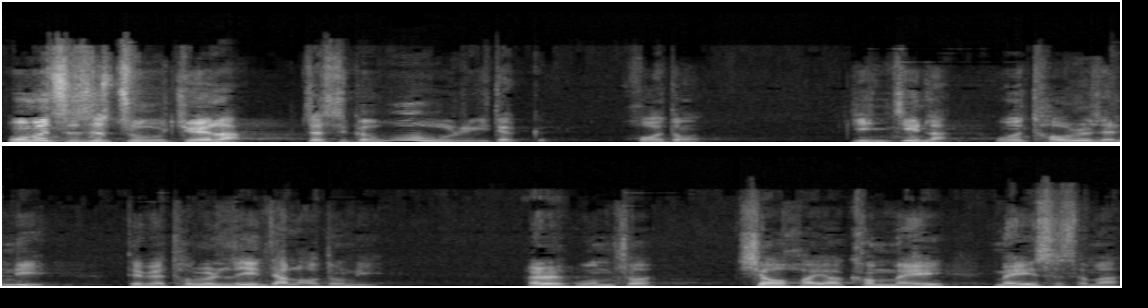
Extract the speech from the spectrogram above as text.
我们只是主角了，这是个物理的活动，引进了我们投入人力，对不对？投入廉价劳动力，而我们说消化要靠酶，酶是什么？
